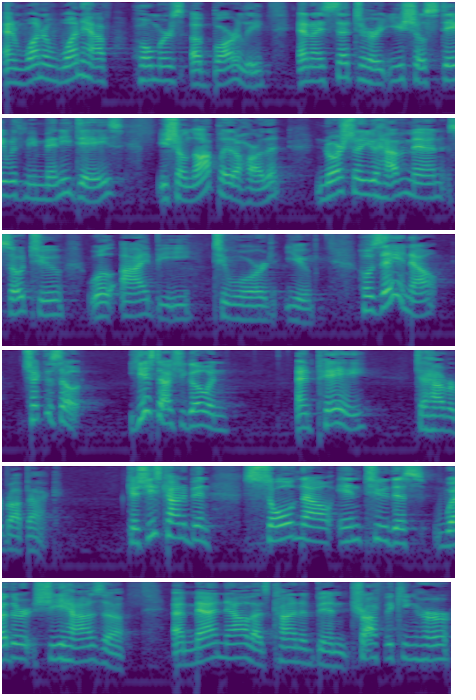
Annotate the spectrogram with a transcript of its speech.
and one and one half homers of barley. And I said to her, You shall stay with me many days. You shall not play the harlot, nor shall you have a man. So too will I be toward you. Hosea now, check this out. He has to actually go and, and pay to have her brought back. Because she's kind of been sold now into this, whether she has a, a man now that's kind of been trafficking her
